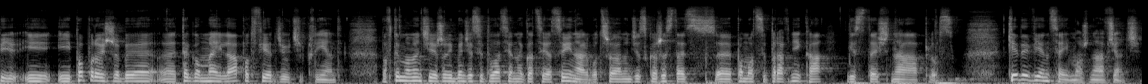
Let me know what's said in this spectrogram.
i, i poproś, żeby tego maila potwierdził ci klient. Bo w tym momencie, jeżeli będzie sytuacja negocjacyjna albo trzeba będzie skorzystać z pomocy prawnika, jesteś na plus. Kiedy więcej można wziąć?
